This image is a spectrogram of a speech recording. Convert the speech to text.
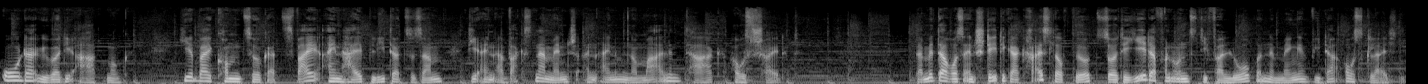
oder über die Atmung. Hierbei kommen ca. zweieinhalb Liter zusammen, die ein erwachsener Mensch an einem normalen Tag ausscheidet. Damit daraus ein stetiger Kreislauf wird, sollte jeder von uns die verlorene Menge wieder ausgleichen.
